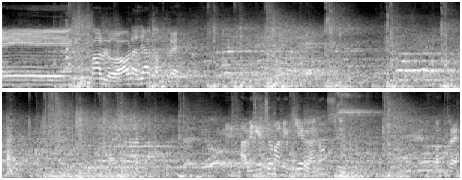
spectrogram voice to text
Eh, Pablo, ahora ya con tres. Habéis hecho mano izquierda, ¿no? Sí. Con tres.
